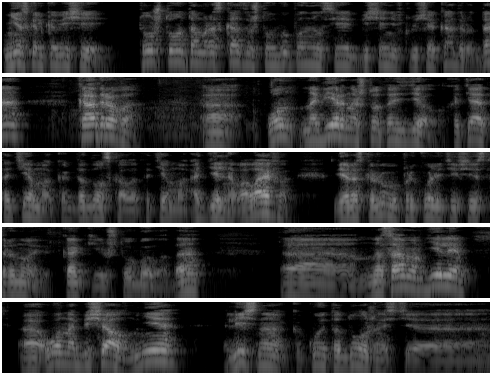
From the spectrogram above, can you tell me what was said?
несколько вещей. То, что он там рассказывает, что он выполнил все обещания, включая кадру. Да, кадрово он, наверное, что-то сделал. Хотя эта тема, как Дадон сказал, это тема отдельного лайфа, где я расскажу, вы приколите всей страной, как и что было. Да? А, на самом деле, а, он обещал мне лично какую-то должность, э,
